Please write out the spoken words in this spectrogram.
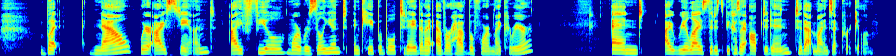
but now, where I stand, I feel more resilient and capable today than I ever have before in my career. And I realize that it's because I opted in to that mindset curriculum.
